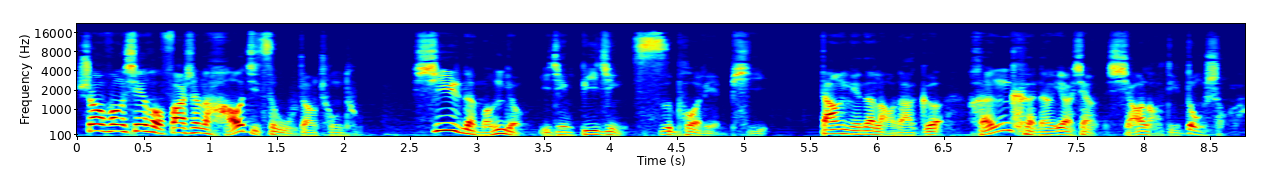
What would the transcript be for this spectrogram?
双方先后发生了好几次武装冲突。昔日的盟友已经逼近撕破脸皮，当年的老大哥很可能要向小老弟动手了。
